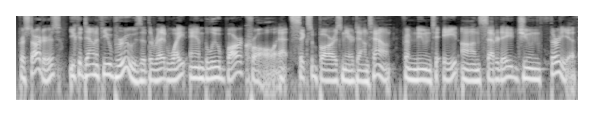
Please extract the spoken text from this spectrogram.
For starters, you could down a few brews at the Red, White, and Blue Bar Crawl at six bars near downtown from noon to 8 on Saturday, June 30th,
